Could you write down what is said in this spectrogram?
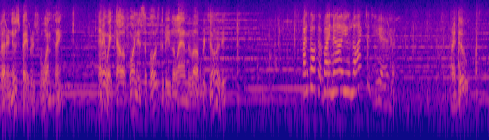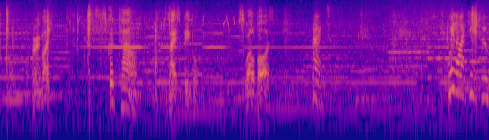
Better newspapers, for one thing. Anyway, California's supposed to be the land of opportunity. I thought that by now you liked it here. I do. Very much. It's a good town. Nice people. Swell boss. Thanks. We like you, too.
